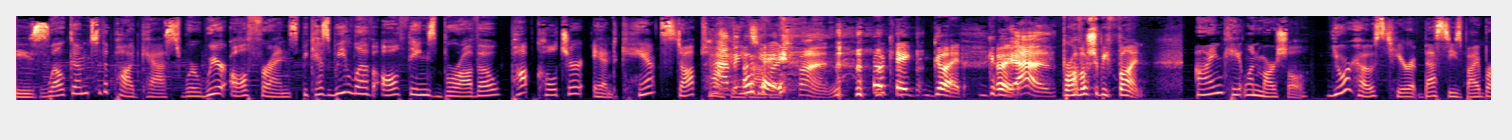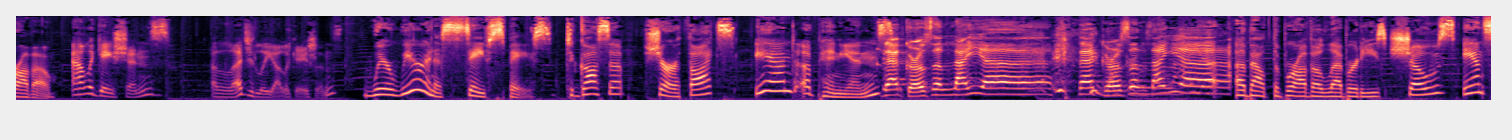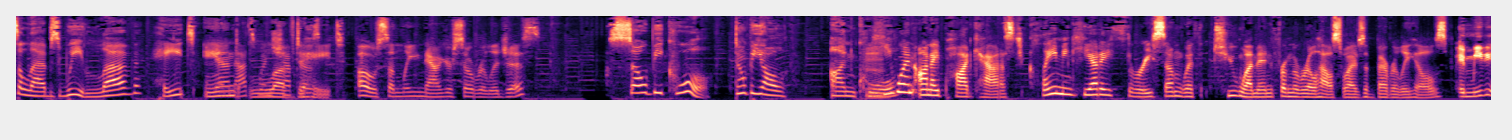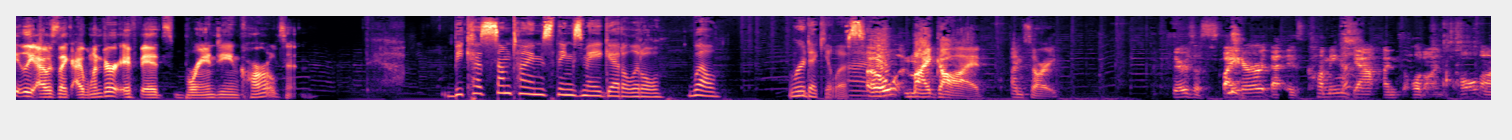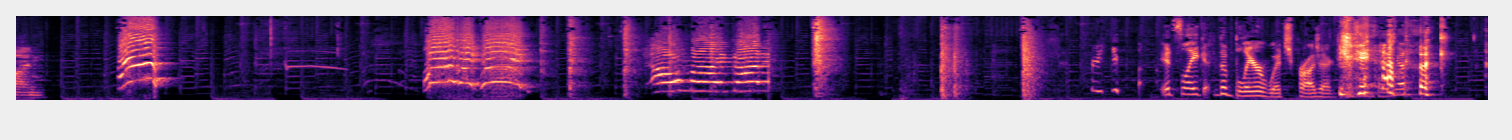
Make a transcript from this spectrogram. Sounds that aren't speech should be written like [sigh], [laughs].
Welcome to the podcast where we're all friends because we love all things Bravo, pop culture, and can't stop talking Having about so much fun. [laughs] okay, good, good. Yes. Bravo should be fun. I'm Caitlin Marshall, your host here at Besties by Bravo. Allegations, allegedly allegations, where we're in a safe space to gossip, share our thoughts, and opinions That girl's a liar. That [laughs] girl's a liar. about the Bravo celebrities, shows, and celebs we love, hate, and, that's when love Chef to goes, hate. Oh, suddenly now you're so religious? So be cool. Don't be all uncool. He went on a podcast claiming he had a threesome with two women from the Real Housewives of Beverly Hills. Immediately, I was like, I wonder if it's Brandi and Carlton. because sometimes things may get a little, well, ridiculous. Uh, oh my god. I'm sorry. There's a spider [laughs] that is coming down. I'm, hold on. Hold on. Oh my god! Oh my god! Are you... It's like the Blair Witch Project or [laughs] something.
